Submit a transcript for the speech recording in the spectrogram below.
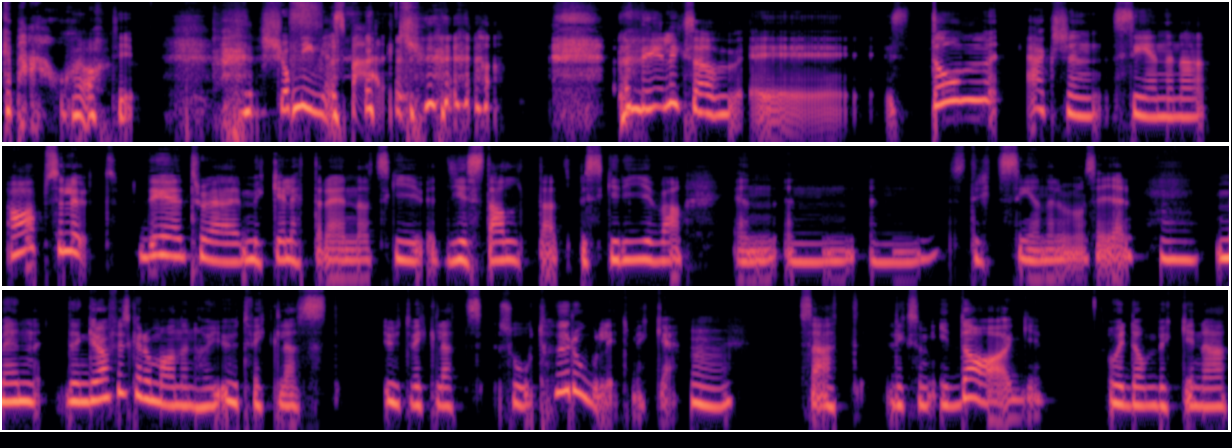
kapow, Ja. typ. Ninjaspark. Ja. det är liksom, eh, de actionscenerna, ja absolut. Det tror jag är mycket lättare än att skriva, att gestalta, att beskriva en, en, en stridsscen eller vad man säger. Mm. Men den grafiska romanen har ju utvecklats, utvecklats så otroligt mycket. Mm. Så att liksom idag och i de böckerna,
